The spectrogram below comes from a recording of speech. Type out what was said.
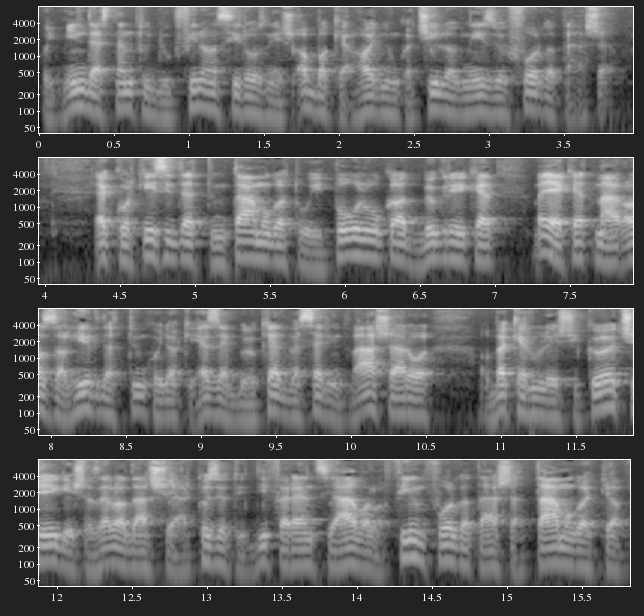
hogy mindezt nem tudjuk finanszírozni, és abba kell hagynunk a csillagnézők forgatását. Ekkor készítettünk támogatói pólókat, bögréket, melyeket már azzal hirdettünk, hogy aki ezekből kedve szerint vásárol, a bekerülési költség és az eladási ár közötti differenciával a film forgatását támogatja,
